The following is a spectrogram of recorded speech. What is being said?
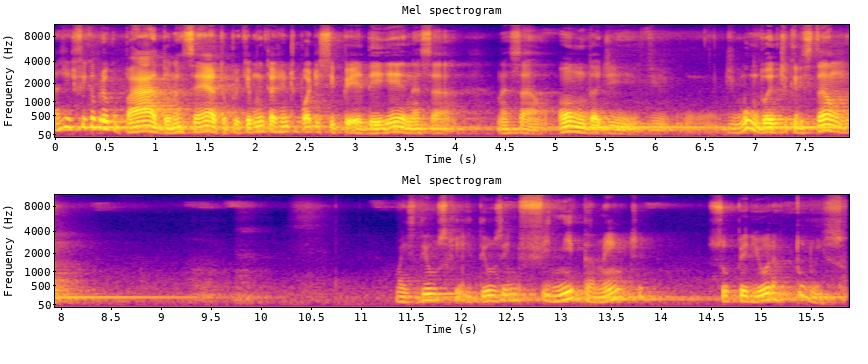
a gente fica preocupado, né, certo? Porque muita gente pode se perder nessa, nessa onda de, de, de mundo anticristão. Mas Deus ri, Deus é infinitamente superior a tudo isso.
